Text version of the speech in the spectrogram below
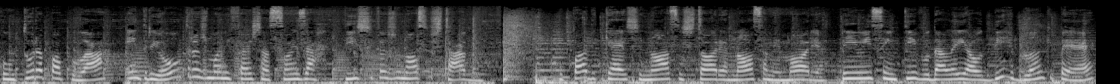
cultura popular, entre outras manifestações artísticas do nosso estado. O podcast Nossa História, Nossa Memória tem o incentivo da Lei Aldir Blanc PE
